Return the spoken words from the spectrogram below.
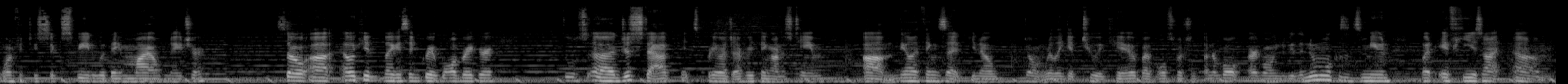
156 speed with a mild nature. So uh, like I said, great wall breaker. Uh, just stab. It's pretty much everything on his team. Um, the only things that, you know, don't really get to a KO by Volt Switch and Thunderbolt are going to be the Numel because it's immune, but if he is not, um,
